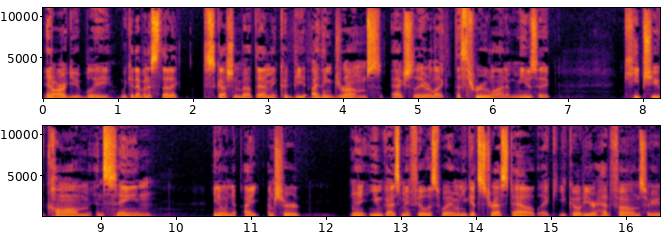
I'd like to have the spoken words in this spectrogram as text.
And arguably, we could have an aesthetic discussion about that. I mean, it could be, I think drums actually are like the through line of music keeps you calm and sane. You know, when I, I'm sure you guys may feel this way when you get stressed out, like you go to your headphones or,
